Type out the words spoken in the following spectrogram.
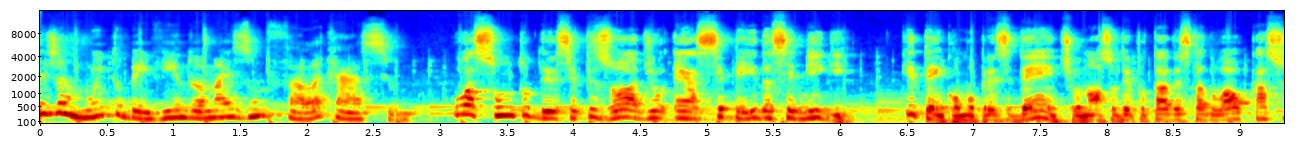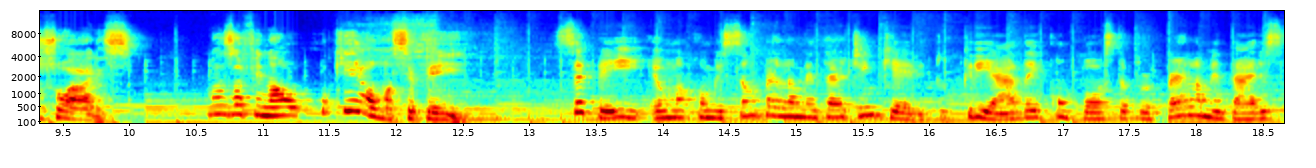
Seja muito bem-vindo a mais um Fala Cássio. O assunto desse episódio é a CPI da CEMIG, que tem como presidente o nosso deputado estadual Cássio Soares. Mas afinal, o que é uma CPI? CPI é uma comissão parlamentar de inquérito criada e composta por parlamentares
